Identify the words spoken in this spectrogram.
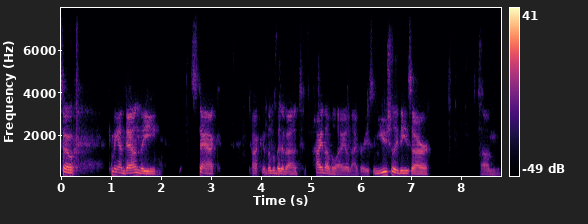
So coming on down the stack, talk a little bit about high level IO libraries. And usually these are um,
